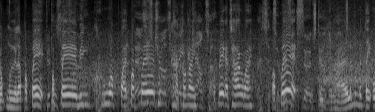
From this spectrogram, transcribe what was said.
ยกมือแล้วปะเป้ปะเป้วิ่งครวบไปปะเป้ปุ๊บขัดเข้าในปะเป้กระชากเข้าไป That's a ปะเป้ terrific surge down the หาย right. แล้วมันเป็นเตโอ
